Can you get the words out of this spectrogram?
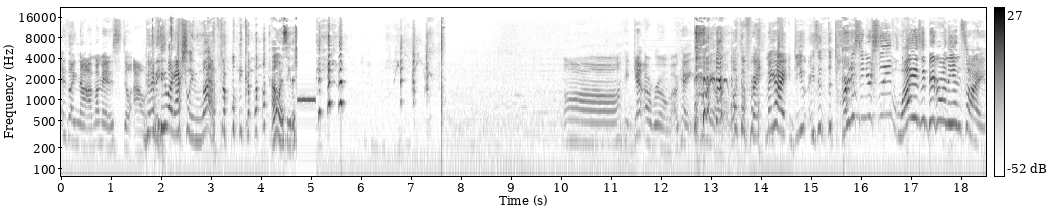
It's like, nah, my man is still out. And he like actually left. Oh my god. I want to see this. Aww. Okay, get a room. Okay, what the frick? My guy, do you? Is it the TARDIS in your sleeve? Why is it bigger on the inside?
